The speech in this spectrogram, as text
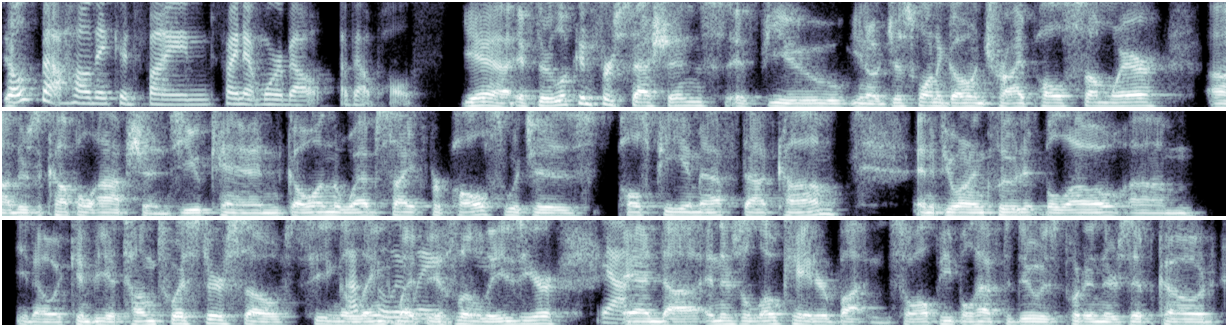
tell us about how they could find, find out more about, about Pulse. Yeah. If they're looking for sessions, if you, you know, just want to go and try Pulse somewhere, uh, there's a couple options. You can go on the website for Pulse, which is pulsepemf.com. And if you want to include it below, um, you know it can be a tongue twister so seeing a Absolutely. link might be a little easier yeah and uh, and there's a locator button so all people have to do is put in their zip code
